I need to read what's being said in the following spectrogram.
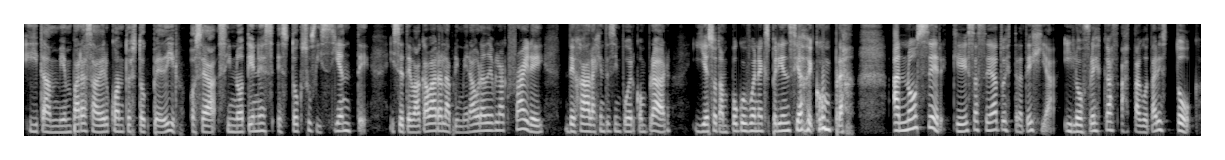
y también para saber cuánto stock pedir. O sea, si no tienes stock suficiente y se te va a acabar a la primera hora de Black Friday, deja a la gente sin poder comprar y eso tampoco es buena experiencia de compra. A no ser que esa sea tu estrategia y lo ofrezcas hasta agotar stock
